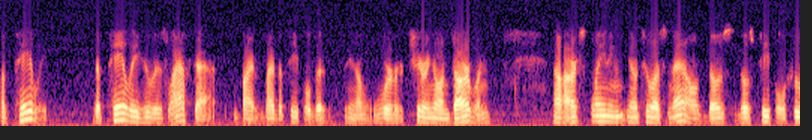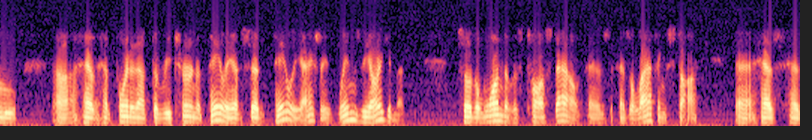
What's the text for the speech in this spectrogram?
of Paley, the Paley who was laughed at by by the people that you know were cheering on Darwin." Uh, are explaining, you know, to us now those those people who uh, have have pointed out the return of Paley have said Paley actually wins the argument. So the one that was tossed out as as a laughing stock uh, has has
